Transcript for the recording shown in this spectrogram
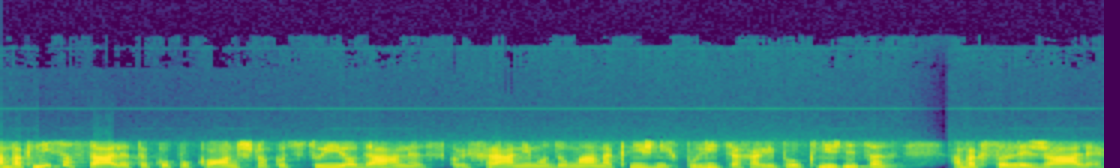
ampak niso stale tako pokončno, kot stojijo danes, ko jih hranimo doma na knjižnih policah ali pa v knjižnicah, ampak so ležale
